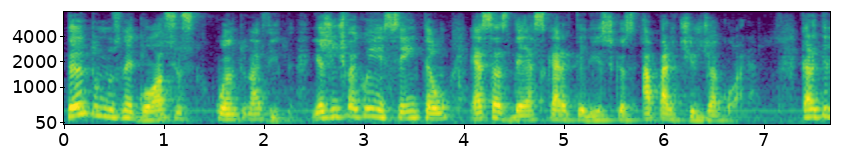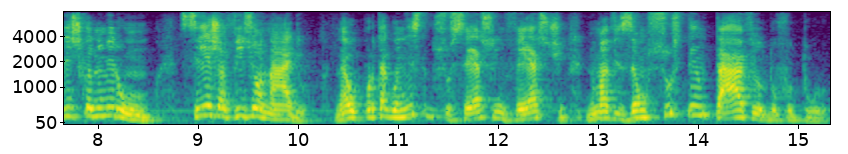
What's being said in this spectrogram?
tanto nos negócios quanto na vida. E a gente vai conhecer então essas 10 características a partir de agora. Característica número 1: um, seja visionário. Né? O protagonista do sucesso investe numa visão sustentável do futuro,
